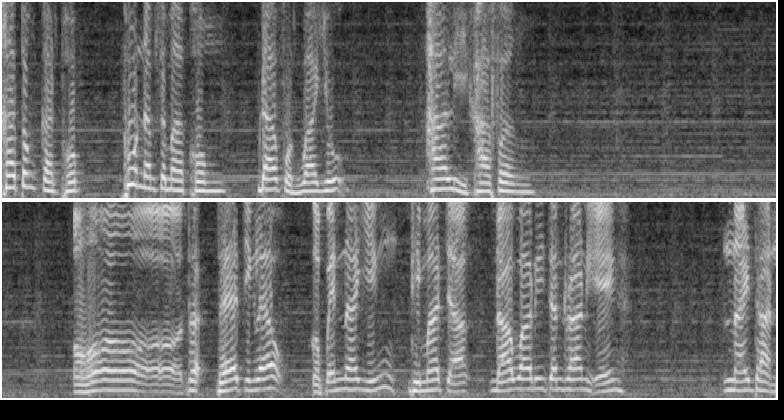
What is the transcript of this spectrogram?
ข้าต้องการพบผู้นำสมาคม ดาวฝนวายุ ฮาหลี่คาเฟิง อ๋อแท้แท้จริงแล้วก็เป็นนายหญิงที่มาจากดาวารีจันทรานี่เอง นายท่าน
